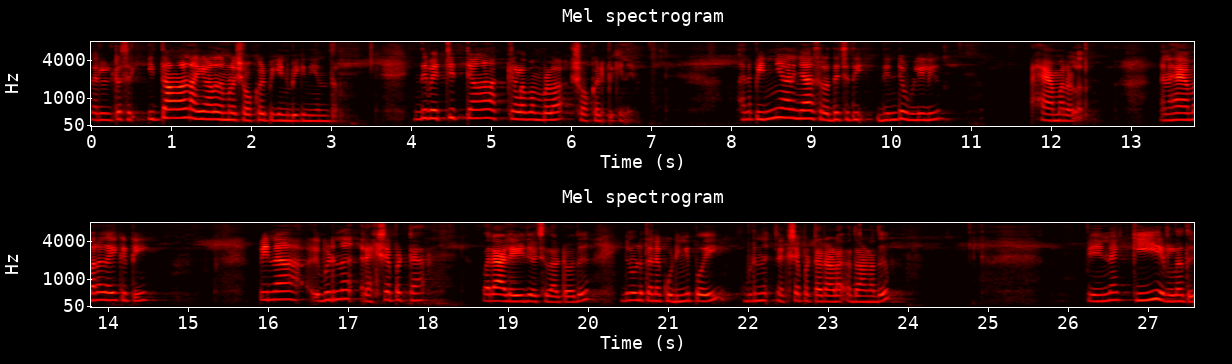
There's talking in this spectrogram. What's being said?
ഇലക്ട്രിസിറ്റി ഇതാണ് അയാൾ നമ്മളെ ഷോക്ക് അടിപ്പിക്കാൻ ഉപയോഗിക്കുന്ന യന്ത്രം. ഇത് വെച്ചിട്ടാണ് അക്കിളവമ്പള ഷോക്ക് അടിപ്പിക്കുന്നത് അങ്ങനെ പിന്നെയാണ് ഞാൻ ശ്രദ്ധിച്ചത് ഇതിന്റെ ഉള്ളിൽ ഹാമർ ഉള്ളത്. അങ്ങനെ ഹാമർ കൈ കിട്ടി. പിന്നെ ഇവിടുന്ന് രക്ഷപ്പെട്ട ഒരാൾ എഴുതി വെച്ചതാട്ടോ അത്. ഇതിനുള്ളിൽ തന്നെ കുടുങ്ങിപ്പോയി. ഇവിടുന്ന് രക്ഷപ്പെട്ട ഒരാൾ അതാണത്. പിന്നെ കീ ഉള്ളത്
